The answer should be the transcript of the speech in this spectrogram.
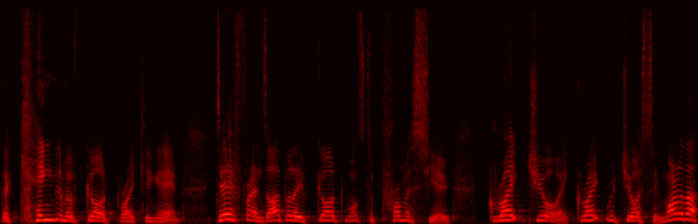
The kingdom of God breaking in. Dear friends, I believe God wants to promise you great joy, great rejoicing. One of the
